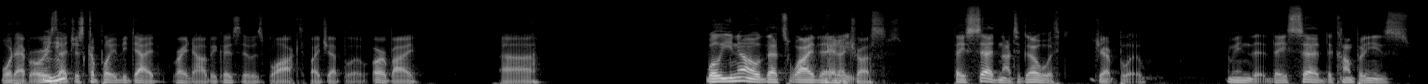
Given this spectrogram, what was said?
whatever? Or is Mhm. that just completely dead right now because it was blocked by JetBlue or by uh, Well, you know that's why they antitrust? they said not to go with JetBlue. I mean, they said the company's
